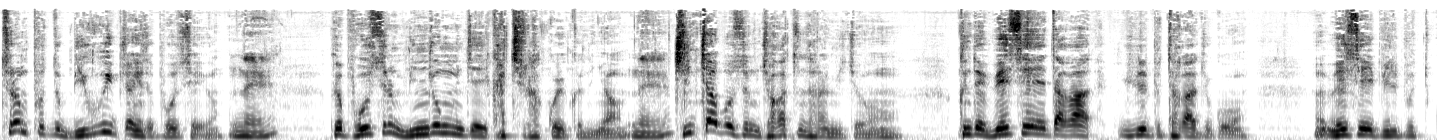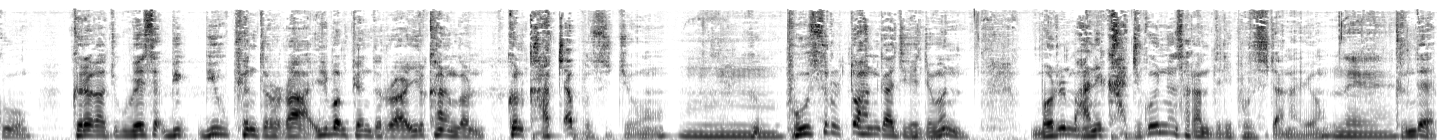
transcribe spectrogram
트럼프도 미국 입장에서 보수예요. 네. 그 보수는 민족 문제의 가치를 갖고 있거든요. 네. 진짜 보수는 저 같은 사람이죠. 근데 외세에다가 빌 붙어가지고 어, 외세에 빌 붙고 그래가지고 외세 미, 미국 편 들어라 일본 편 들어라 이렇게 하는 건 그건 가짜 보수죠. 음. 그 보수를 또 한 가지 개념은 뭐를 많이 가지고 있는 사람들이 보수잖아요. 네. 그런데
